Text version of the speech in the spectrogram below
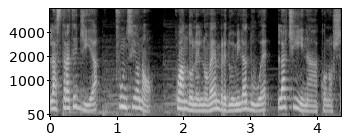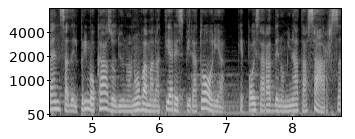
La strategia funzionò quando nel novembre 2002 la Cina, a conoscenza del primo caso di una nuova malattia respiratoria, che poi sarà denominata SARS,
